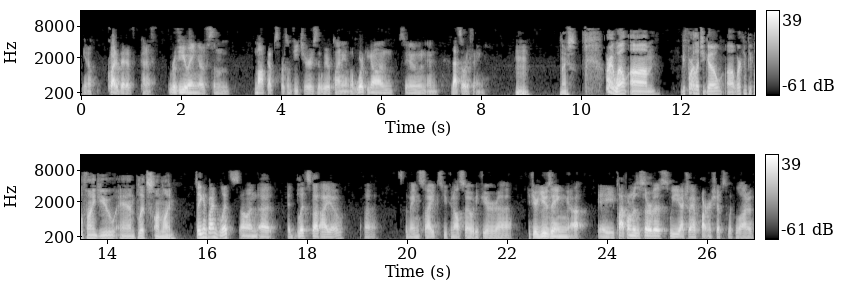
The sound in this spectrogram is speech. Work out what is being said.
you know, quite a bit of kind of reviewing of some mock-ups for some features that we were planning on working on soon and that sort of thing. Mm-hmm. Nice. All right. Well, um, before I let you go, uh, where can people find you and Blitz online? So you can find Blitz on uh, at blitz.io. Uh, it's the main site. You can also, if you're uh, if you're using uh, a platform as a service. We actually have partnerships with a lot of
